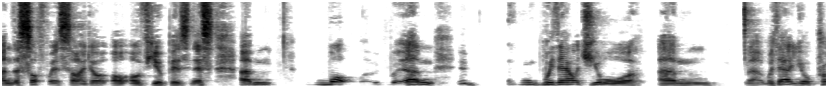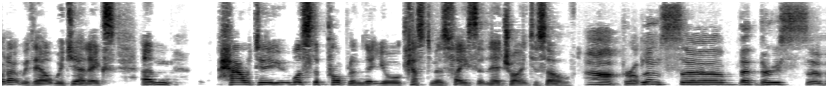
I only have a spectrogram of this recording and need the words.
and the software side of, of your business. Um, what um, without your um, uh, without your product, without Widgelix, um, how do what's the problem that your customers face that they're trying to solve? Uh, problems uh, that there is a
